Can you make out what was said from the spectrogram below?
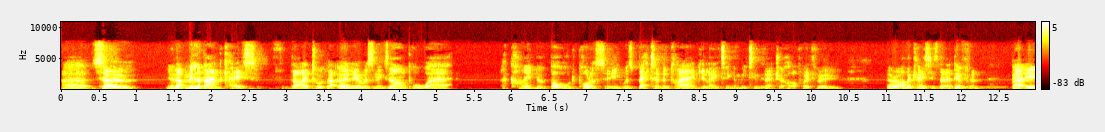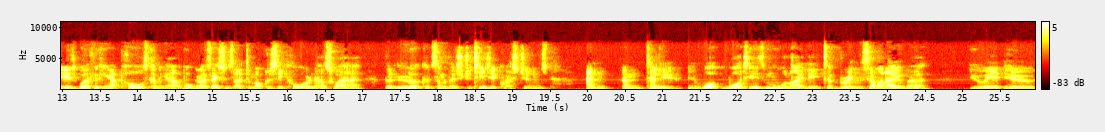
Uh, so, you know, that Miliband case that I talked about earlier was an example where a kind of bold policy was better than triangulating and meeting the electorate halfway through. There are other cases that are different, but it is worth looking at polls coming out of organisations like Democracy Corps and elsewhere that look at some of those strategic questions and and tell you, you know, what what is more likely to bring someone over who who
